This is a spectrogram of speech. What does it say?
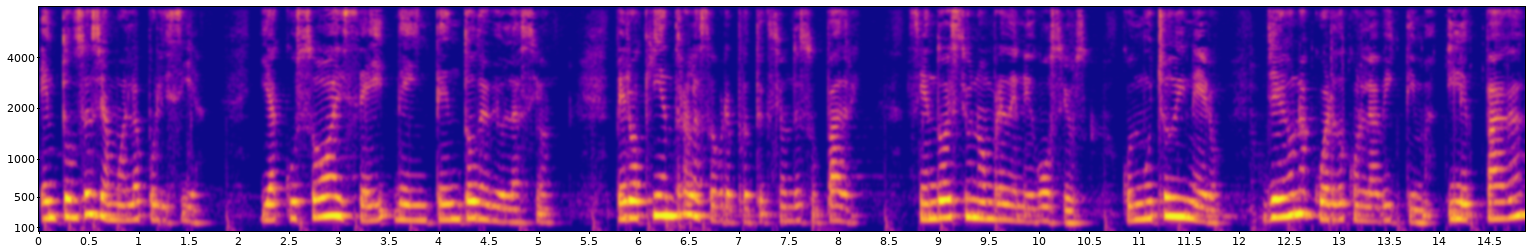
Entonces llamó a la policía y acusó a Issei de intento de violación. Pero aquí entra la sobreprotección de su padre. Siendo este un hombre de negocios, con mucho dinero, llega a un acuerdo con la víctima y le paga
